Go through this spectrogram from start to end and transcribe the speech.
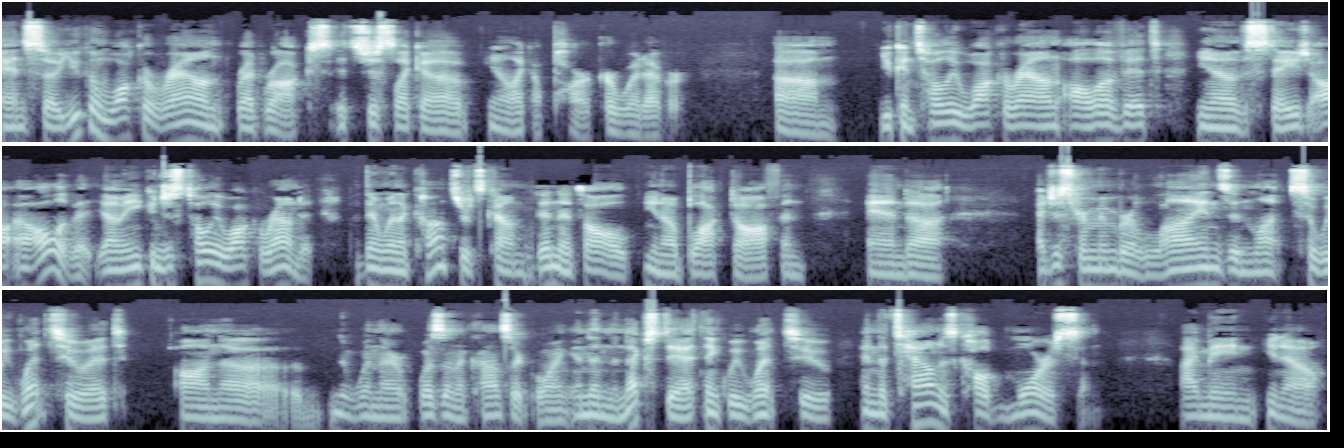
and so you can walk around Red Rocks. It's just like a you know like a park or whatever. Um, you can totally walk around all of it, you know, the stage, all, all of it. I mean, you can just totally walk around it. But then when the concerts come, then it's all, you know, blocked off. And, and, uh, I just remember lines and lines. So we went to it on, uh, when there wasn't a concert going. And then the next day, I think we went to, and the town is called Morrison. I mean, you know,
